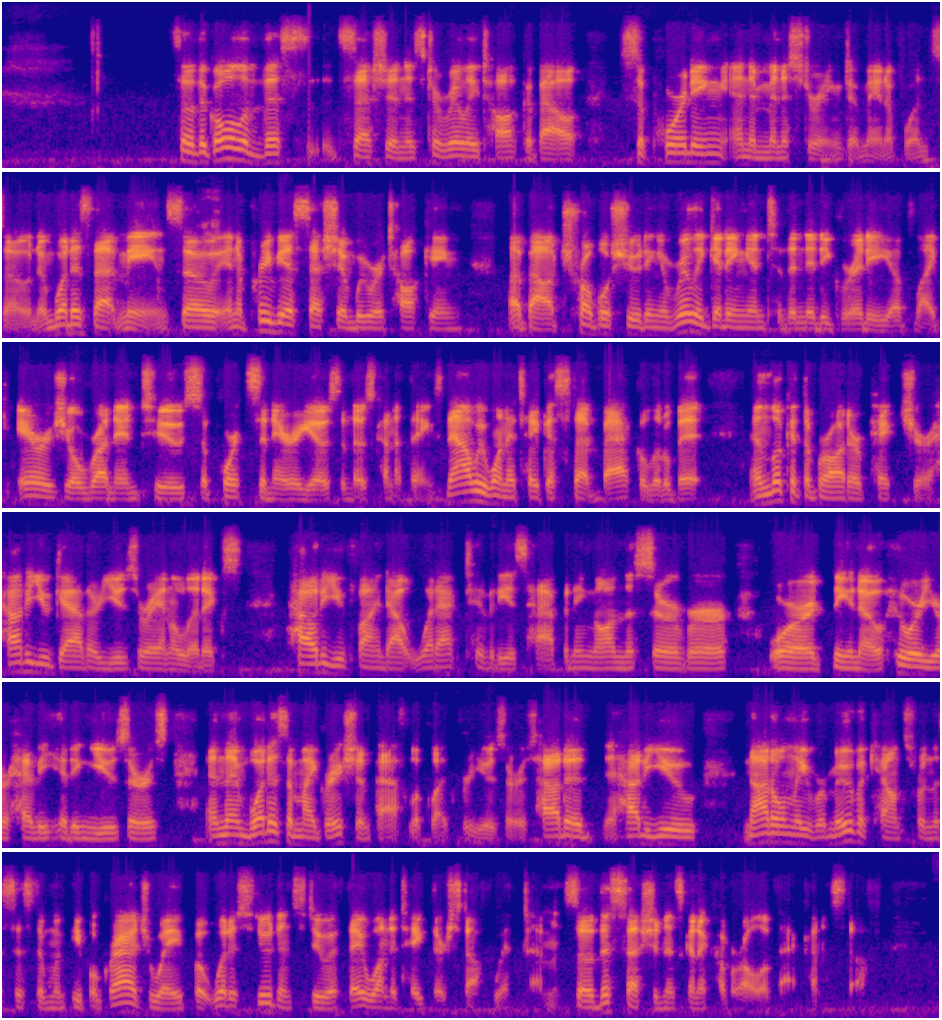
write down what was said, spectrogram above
So, the goal of this session is to really talk about supporting and administering domain of one's own. And what does that mean? So, in a previous session, we were talking about troubleshooting and really getting into the nitty gritty of like errors you'll run into, support scenarios, and those kind of things. Now, we want to take a step back a little bit and look at the broader picture. How do you gather user analytics? How do you find out what activity is happening on the server or you know who are your heavy hitting users and then what does a migration path look like for users? How did how do you not only remove accounts from the system when people graduate, but what do students do if they want to take their stuff with them? So this session is going to cover all of that kind of stuff.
